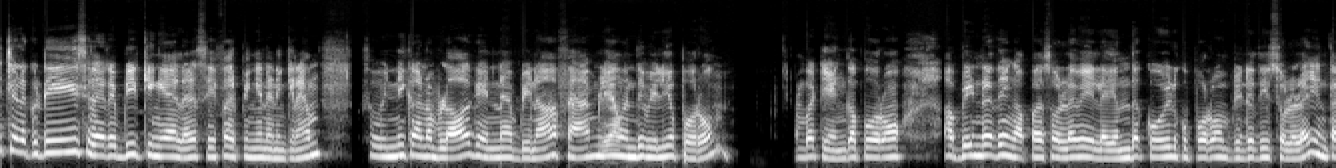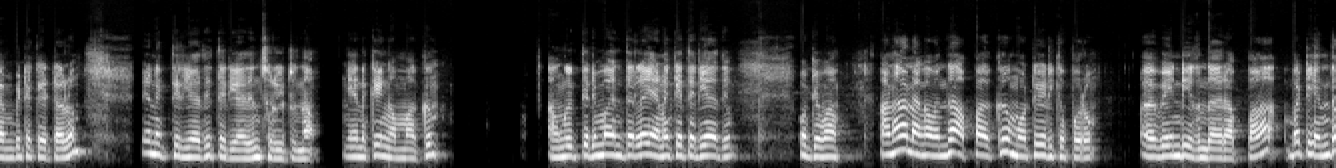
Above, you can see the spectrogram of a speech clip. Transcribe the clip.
ஹாய் குட்டி சிலர் எப்படி இருக்கீங்க? எல்லோரும் சேஃபாக இருப்பீங்கன்னு நினைக்கிறேன். ஸோ இன்றைக்கான விலாக் என்ன அப்படின்னா ஃபேமிலியாக வந்து வெளியே போகிறோம் பட் எங்கே போகிறோம் அப்படின்றத எங்கள் அப்பா சொல்லவே இல்லை. எந்த கோயிலுக்கு போகிறோம் அப்படின்றதையும் சொல்லலை. என் தம்பிகிட்ட கேட்டாலும் எனக்கு தெரியாது தெரியாதுன்னு சொல்லிட்டு இருந்தான். எனக்கு எங்கள் அம்மாவுக்கு அவங்களுக்கு தெரியுமான்னு தெரில எனக்கே தெரியாது. ஓகேவா ஆனால் நாங்கள் வந்து அப்பாவுக்கு மொட்டை அடிக்க போகிறோம் வேண்டி இருந்தார் அப்பா. பட் எந்த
